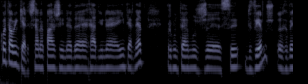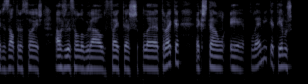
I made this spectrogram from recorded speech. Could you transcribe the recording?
Quanto ao inquérito está na página da rádio na internet, perguntamos uh, se devemos rever as alterações à legislação laboral feitas pela Troika. A questão é polémica. Temos,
